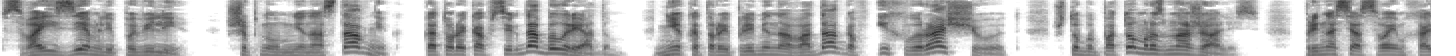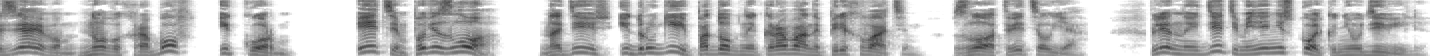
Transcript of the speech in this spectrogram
«В свои земли повели», — шепнул мне наставник, который, как всегда, был рядом. Некоторые племена водагов их выращивают, чтобы потом размножались, принося своим хозяевам новых рабов и корм. Этим повезло. Надеюсь, и другие подобные караваны перехватим, зло ответил я. Пленные дети меня нисколько не удивили.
